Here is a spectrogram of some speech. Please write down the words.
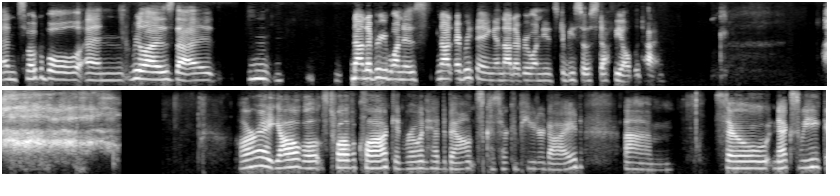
and smoke a bowl and realize that n- not everyone is not everything and not everyone needs to be so stuffy all the time All right, y'all. Well, it's 12 o'clock and Rowan had to bounce because her computer died. Um, so next week,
